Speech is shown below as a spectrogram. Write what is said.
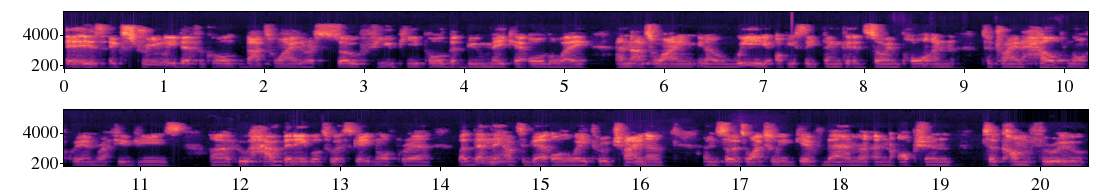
it is extremely difficult. That's why there are so few people that do make it all the way. And that's why, you know, we obviously think it's so important to try and help North Korean refugees uh, who have been able to escape North Korea, but then they have to get all the way through China. And so to actually give them an option to come through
